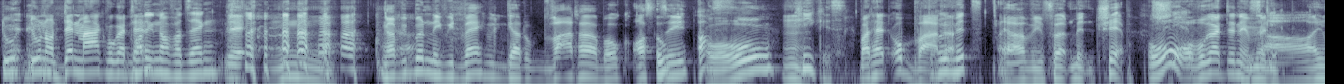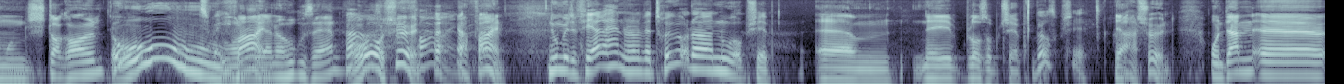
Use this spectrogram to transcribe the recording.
Du, du noch Dänemark, wo geht Wollte ich hin? noch was sagen? Nee. Ja, wir sind nicht weit weg, wir gehen auf Water, aber auch Ostsee. Oh, Kiekes. was hat Obwarte? Rümitz. Ja, wir fahren mit einem Chip. Oh, wo geht denn hin? Mit- Ja, in Stockholm. Oh, Und fein. Oh, schön. Ja, fein. Nur mit der Fähre hin oder wer trüge oder nur Obschip? Ähm, nee, bloß auf Chip. Bloß Obschip. Ja, ah, schön. Und dann, äh,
